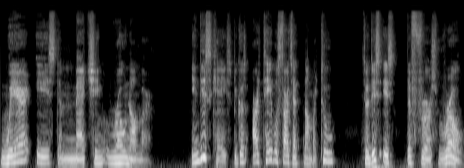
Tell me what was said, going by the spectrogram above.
where is the matching row number? In this case, because our table starts at number 2, so this is the first row.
